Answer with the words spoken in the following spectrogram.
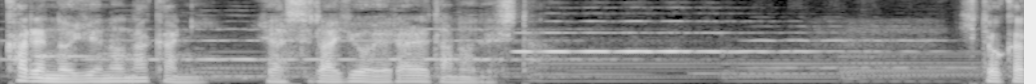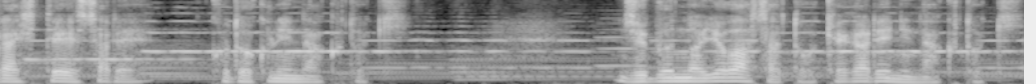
彼の家の中に安らぎを得られたのでした。人から否定され、孤独に泣くとき、自分の弱さと汚れに泣くとき、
